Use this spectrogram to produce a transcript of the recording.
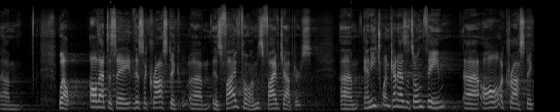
Um, well, all that to say, this acrostic um, is five poems, five chapters. Um, and each one kind of has its own theme uh, all acrostic.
